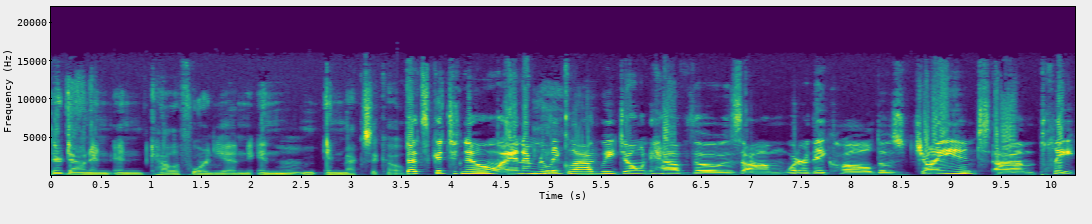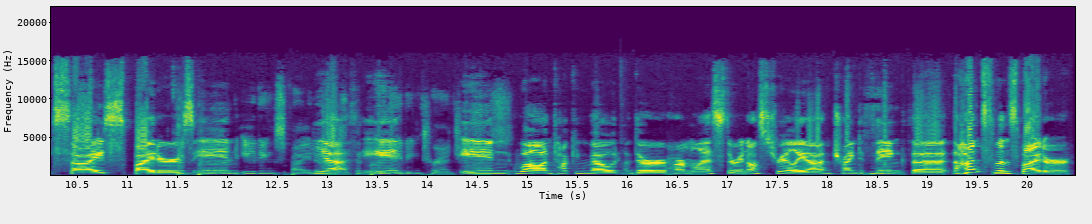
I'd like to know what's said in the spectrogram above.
they're down in, in California and in Hmm. in Mexico. That's good to know. And I'm really Yeah. glad we don't have those, um, what are they called? Those giant um, plate sized spiders the in. bird eating spiders, Yes, the bird in- eating tarantulas. In well, I'm talking about they're harmless. They're in Australia. I'm trying to think the the huntsman spider.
